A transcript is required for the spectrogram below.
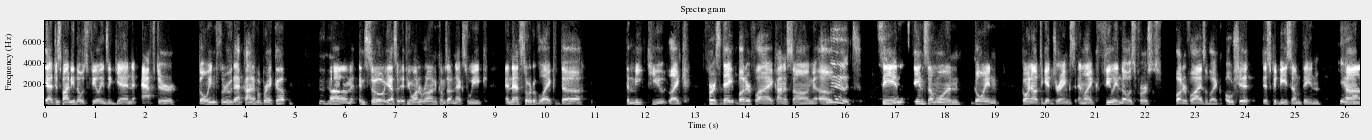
yeah just finding those feelings again after going through that kind of a breakup Mhm. um, and so yeah, so if you want to run comes out next week, and that's sort of like the the meet cute, like first date butterfly kind of song of Cute. seeing seeing someone going going out to get drinks and like feeling those first butterflies of like, oh shit, this could be something. yeah Uh,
